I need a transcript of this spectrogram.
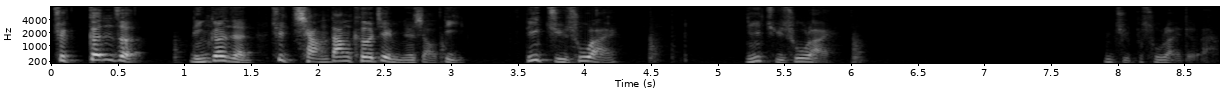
去跟着林根人去抢当柯建铭的小弟？你举出来，你举出来，你举不出来的啦。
